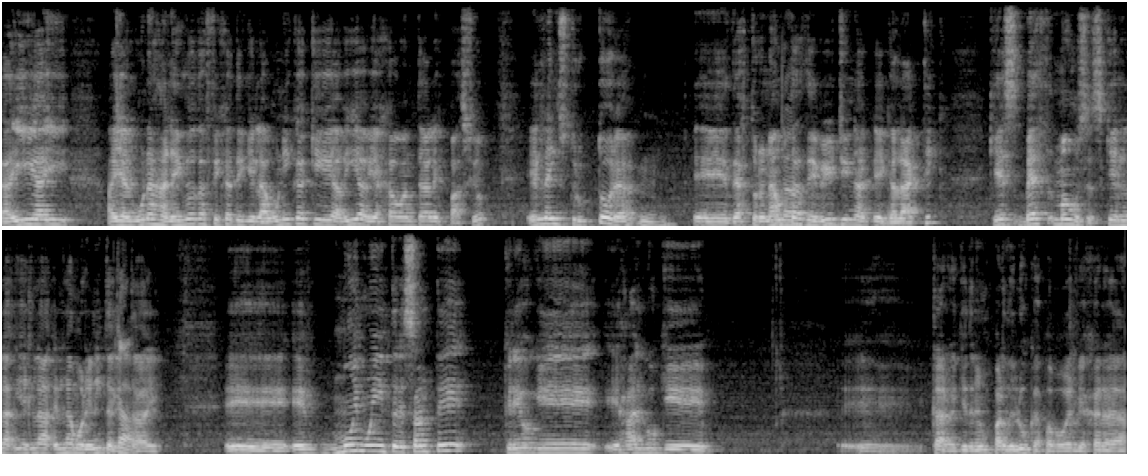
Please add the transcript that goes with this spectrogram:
Ahí hay, hay algunas anécdotas. Fíjate que la única que había viajado antes al espacio es la instructora Ujú. eh, de astronautas No. de Virgin eh, Galactic, que es Beth Moses, que es la, es la, es la morenita que Claro. está ahí. Eh, es muy, muy interesante. Creo que es algo que. eh, claro, hay que tener un par de lucas para poder viajar a,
